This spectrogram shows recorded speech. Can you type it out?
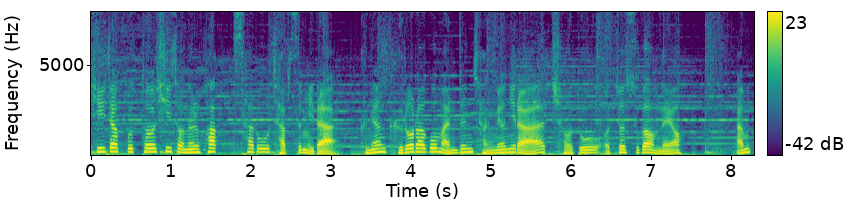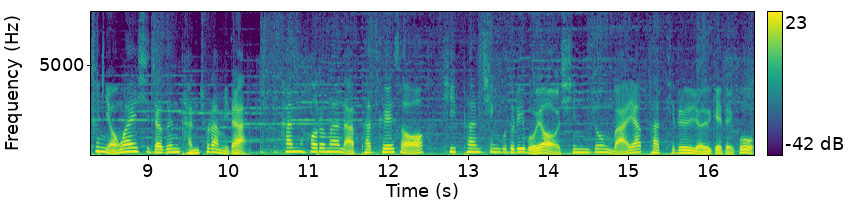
시작부터 시선을 확 사로잡습니다. 그냥 그러라고 만든 장면이라 저도 어쩔 수가 없네요. 아무튼 영화의 시작은 단촐합니다. 한 허름한 아파트에서 힙한 친구들이 모여 신종 마약 파티를 열게 되고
